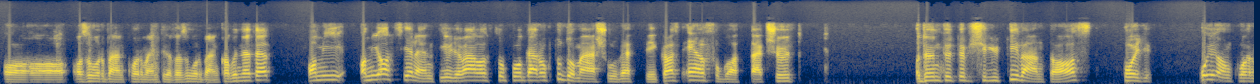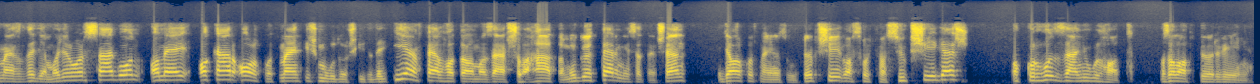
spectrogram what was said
a, az Orbán kormányt, illetve az Orbán kabinetet, ami, ami azt jelenti, hogy a választópolgárok tudomásul vették azt, elfogadták, sőt, a döntő többségük kívánta azt, hogy olyan kormányzat legyen Magyarországon, amely akár alkotmányt is módosít. Egy ilyen felhatalmazással a háta mögött természetesen egy alkotmányozó többség az, hogyha szükséges, akkor hozzányúlhat az alaptörvény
